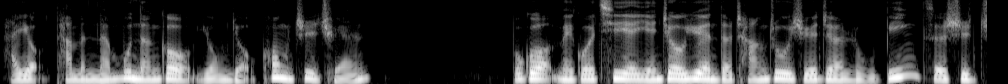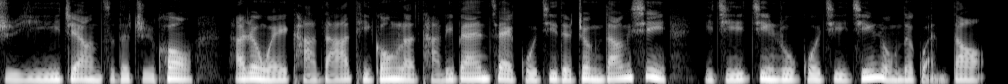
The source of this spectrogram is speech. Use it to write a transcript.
还有他们能不能够拥有控制权。不过，美国企业研究院的常驻学者鲁宾则是质疑这样子的指控。他认为卡达提供了塔利班在国际的正当性以及进入国际金融的管道。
